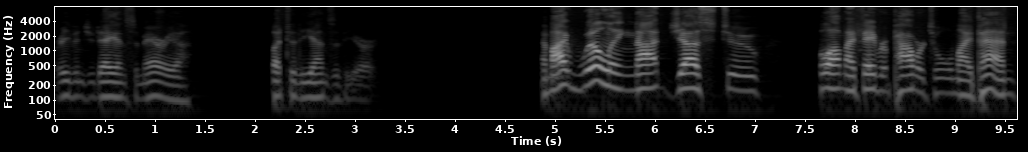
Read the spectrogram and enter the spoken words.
or even Judea and Samaria? but to the ends of the earth? Am I willing not just to pull out my favorite power tool, my pen,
